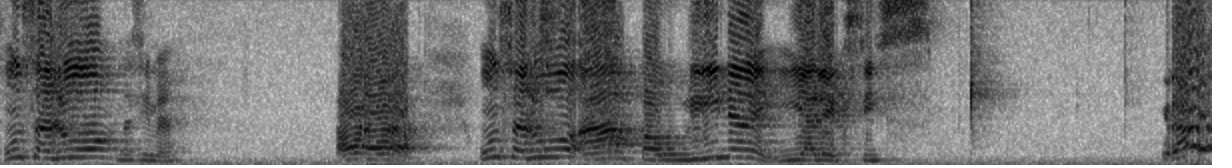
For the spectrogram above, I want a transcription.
Un saludo, decime. Ahora, ahora. Un saludo a Paulina y Alexis. Gracias.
